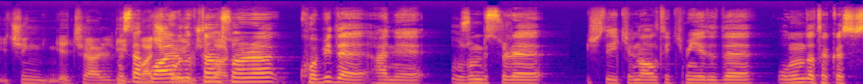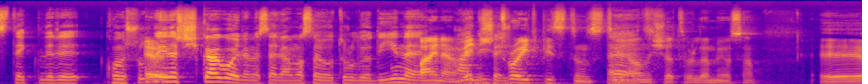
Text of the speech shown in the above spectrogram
için geçerli değil. Mesela bu Başka ayrılıktan oyuncular- sonra Kobe de hani uzun bir süre işte 2006-2007'de onun da takas istekleri konuşuldu. Evet. Yine Chicago ile mesela masaya oturuluyordu. Yine Aynen aynı ve şey. Detroit Pistons'tı Evet. yanlış hatırlamıyorsam. Ee,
